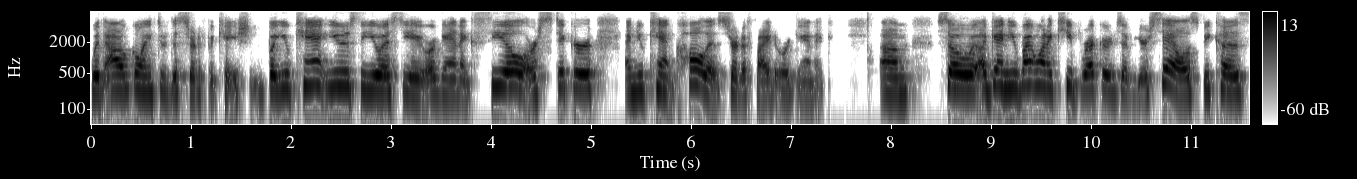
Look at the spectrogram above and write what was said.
without going through the certification. But you can't use the USDA organic seal or sticker, and you can't call it certified organic. Um, so again, you might want to keep records of your sales because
